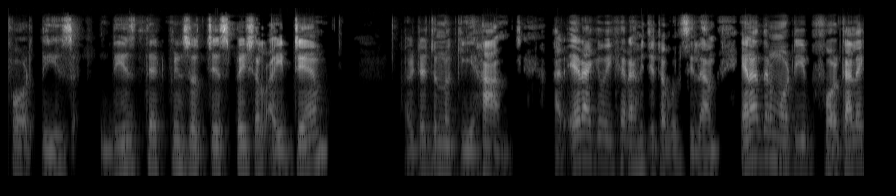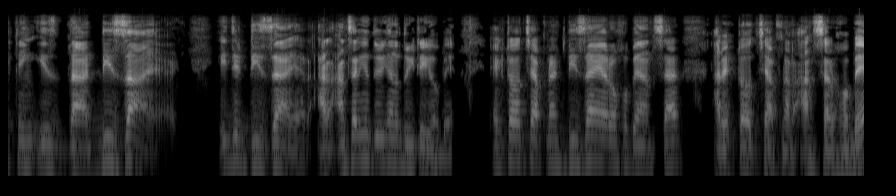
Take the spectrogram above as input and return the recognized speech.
for this this that means হচ্ছে স্পেশাল আইটেম ওইটার জন্য কি? হান্ট আর এর আগে ওইখানে আমি যেটা বলছিলাম another motive for collecting is the desire এই যে ডিজায়ার আর আনসার কিন্তু এখানে দুইটাই হবে। একটা হচ্ছে আপনার ডিজায়ারও হবে আনসার আর একটা হচ্ছে আপনার আনসার হবে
